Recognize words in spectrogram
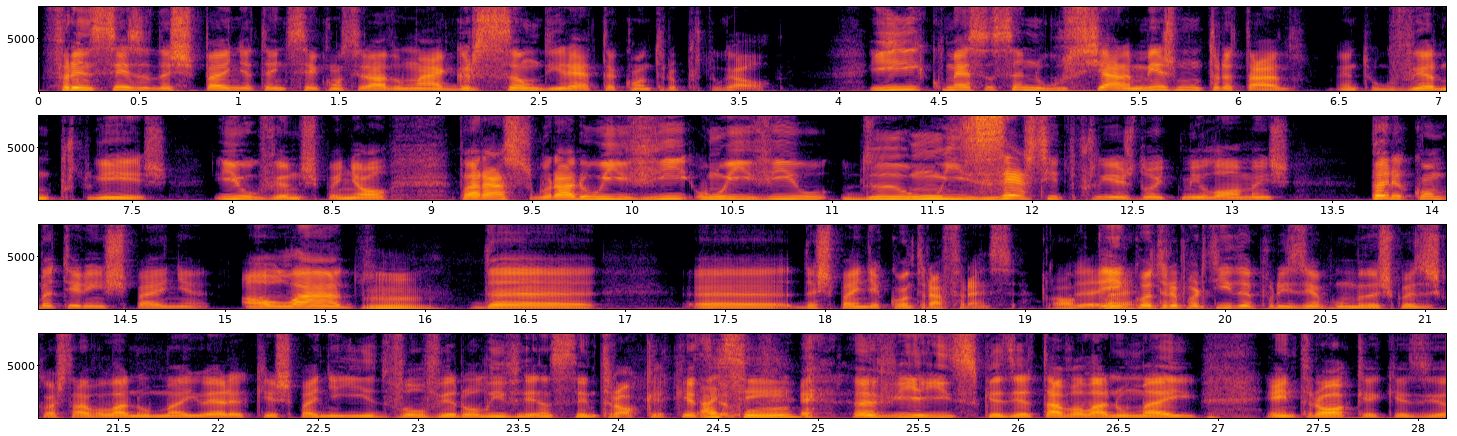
francesa da Espanha tem de ser considerada uma agressão direta contra Portugal. E começa-se a negociar mesmo um tratado entre o governo português e o governo espanhol para assegurar o envio, um envio de um exército português de 8 mil homens para combater em Espanha ao lado Hum. da, uh, da Espanha contra a França. Ok. Em contrapartida, por exemplo, uma das coisas que lá estava lá no meio era que a Espanha ia devolver Olivense em troca. Quer Ah, dizer, sim. havia isso, quer dizer, estava lá no meio em troca, quer dizer,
